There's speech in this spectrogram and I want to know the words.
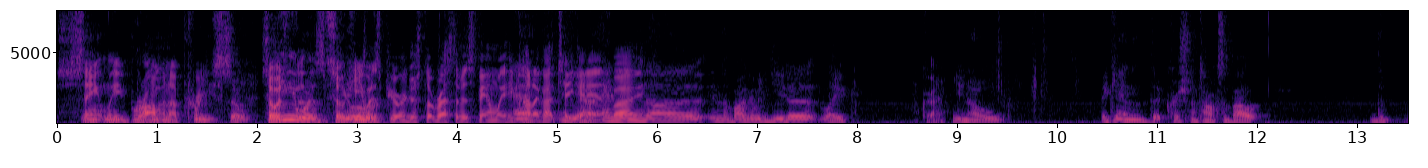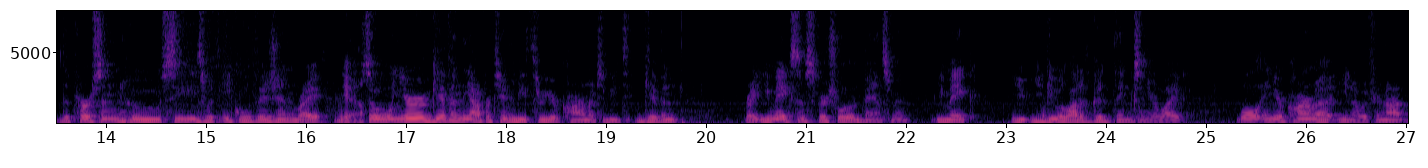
Saintly Brahmana priest. So, so he the- was so pure, he was pure. Just the rest of his family had kind of got taken yeah, in by. in, uh, in the Bhagavad Gita, like okay. you know, again, that Krishna talks about the the person who sees with equal vision, right? Yeah. So when you're given the opportunity through your karma to be t- given, right, you make some spiritual advancement. You make you, you do a lot of good things in your life. Well, in your karma, you know, if you're not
